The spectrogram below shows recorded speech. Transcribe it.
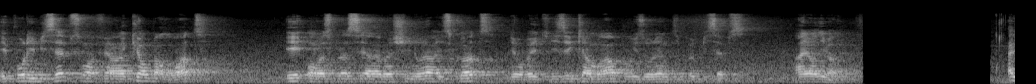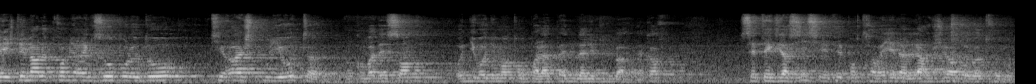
Et pour les biceps on va faire un curl barre droite et on va se placer à la machine au Larry Scott et on va utiliser qu'un bras pour isoler un petit peu le biceps. Allez, on y va. Allez, je démarre le premier exo pour le dos, tirage poulie haute. Donc on va descendre au niveau du menton, pas la peine d'aller plus bas, d'accord? Cet exercice est fait pour travailler la largeur de votre dos.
